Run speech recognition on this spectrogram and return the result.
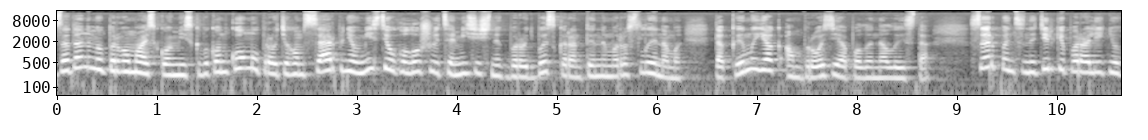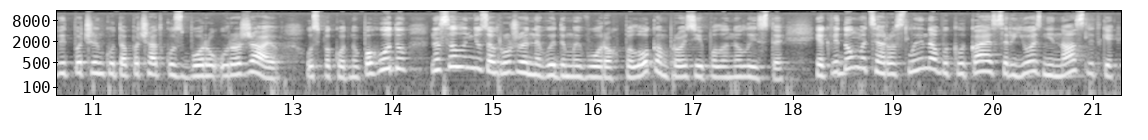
За даними Первомайського міськвиконкому, протягом серпня в місті оголошується місячник боротьби з карантинними рослинами, такими як амброзія полинолиста. Серпень це не тільки пора літнього відпочинку та початку збору урожаю. У спекотну погоду населенню загрожує невидимий ворог пилок амброзії полинолисти. Як відомо, ця рослина викликає серйозні наслідки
